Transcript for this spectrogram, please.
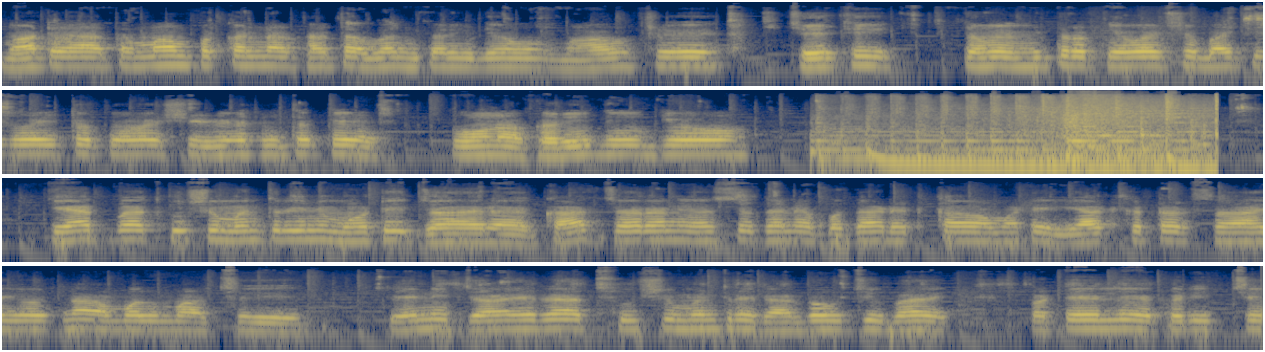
માટે આ તમામ પ્રકારના ખાતા બંધ કરી દેવામાં આવશે. જેથી તમે મિત્રો કેવાયસી બાકી હોય તો કેવાયસી વહેલી તકે પૂર્ણ કરી દેજો. ત્યારબાદ કૃષિ મંત્રીની મોટી જાહેરાત. ઘાસચારાની અસર અને બગાડ અટકાવવા માટે યાર્ડ કટર સહાય યોજના અમલમાં છે. તેની જાહેરાત કૃષિ મંત્રી રાઘવજીભાઈ પટેલે કરી છે.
